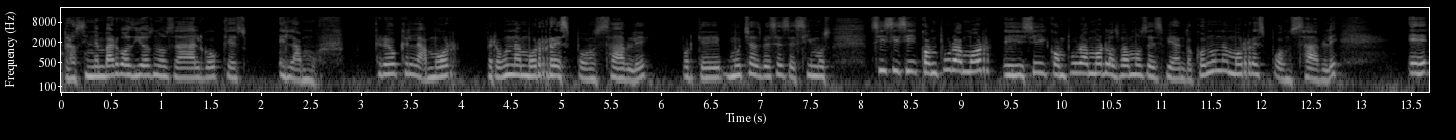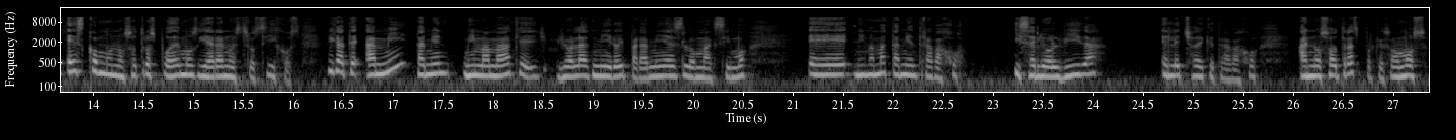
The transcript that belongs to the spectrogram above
pero sin embargo Dios nos da algo que es el amor. Creo que el amor, pero un amor responsable, porque muchas veces decimos, sí, sí, sí, con puro amor, y sí, con puro amor los vamos desviando, con un amor responsable. Eh, es como nosotros podemos guiar a nuestros hijos. Fíjate, a mí también, mi mamá, que yo la admiro y para mí es lo máximo, eh, mi mamá también trabajó y se le olvida el hecho de que trabajó. A nosotras, porque somos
